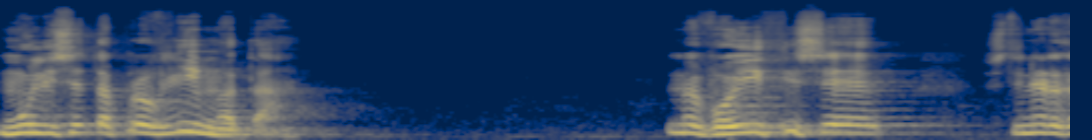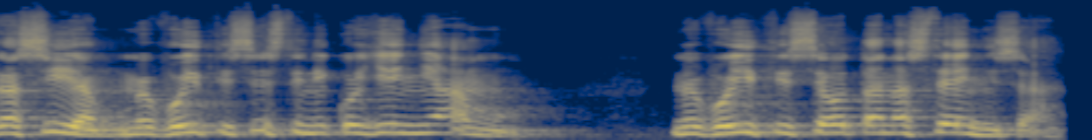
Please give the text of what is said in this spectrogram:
μου λύσε τα προβλήματα. Με βοήθησε στην εργασία μου, με βοήθησε στην οικογένειά μου, με βοήθησε όταν ασθένησα,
